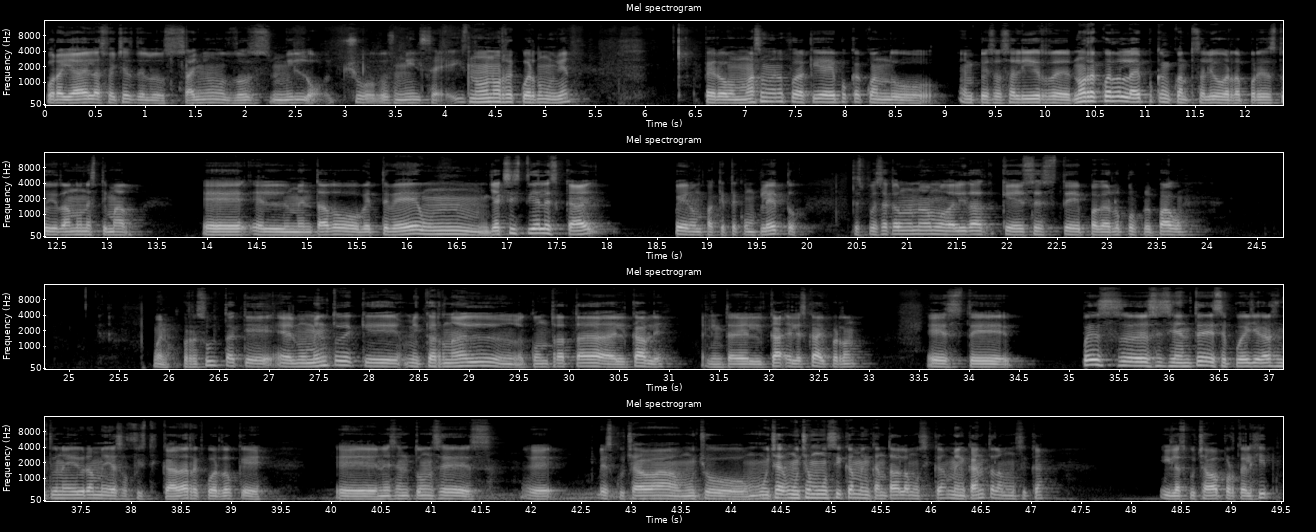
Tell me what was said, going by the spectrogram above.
por allá de las fechas de los años 2008, 2006, no, no recuerdo muy bien pero más o menos por aquella época cuando empezó a salir, eh, no recuerdo la época en cuanto salió, ¿verdad? Por eso estoy dando un estimado. Eh, el mentado BTV, un, ya existía el Sky, pero en paquete completo. Después sacaron una nueva modalidad que es este pagarlo por prepago. Bueno, pues resulta que el momento de que mi carnal contrata el cable, el, el, el Sky, perdón, este, pues eh, se siente, se puede llegar a sentir una vibra media sofisticada. Recuerdo que eh, en ese entonces eh, escuchaba mucho, mucha, mucha música, me encantaba la música, me encanta la música y la escuchaba por Telehit.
